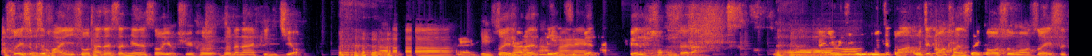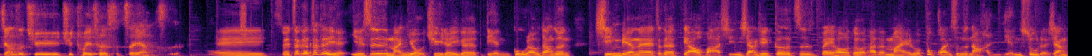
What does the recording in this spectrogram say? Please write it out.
啊，所以是不是怀疑说他在升天的时候有去喝喝的那一瓶酒？啊，所以他的脸是变变红的啦。哦，有我这段我这段团队告诉我，所以是这样子去去推测是这样子。哎，所以这个这个也也是蛮有趣的一个典故了。我当初新明呢，这个雕法形象，其实各自背后都有它的脉络，不管是不是那种很严肃的，像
